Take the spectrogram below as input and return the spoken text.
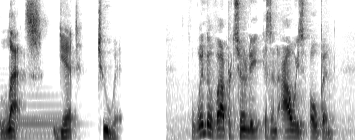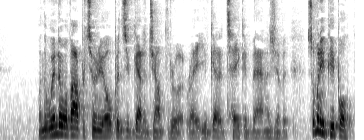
let's get to it. The window of opportunity isn't always open. When the window of opportunity opens, you've got to jump through it, right? You've got to take advantage of it. So many people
